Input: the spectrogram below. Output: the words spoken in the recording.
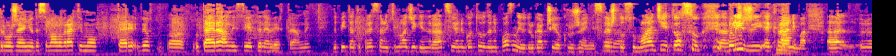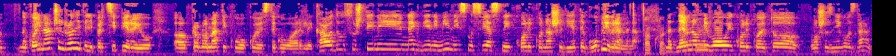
druženju, da se malo vratimo u taj realni svijet, a ne mhm. virtualni. Da pitate predstavnike mlađe generacije, oni gotovo da ne poznaju drugačije okruženje. Sve što su mlađi, to su bliži ekranima. Na koji način roditelji percipiraju problematiku o kojoj ste govorili. Kao da u suštini negdje ni mi nismo svjesni koliko naše dijete gubi vremena na dnevnom nivou i koliko je to loše za njegovo zdravlje.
